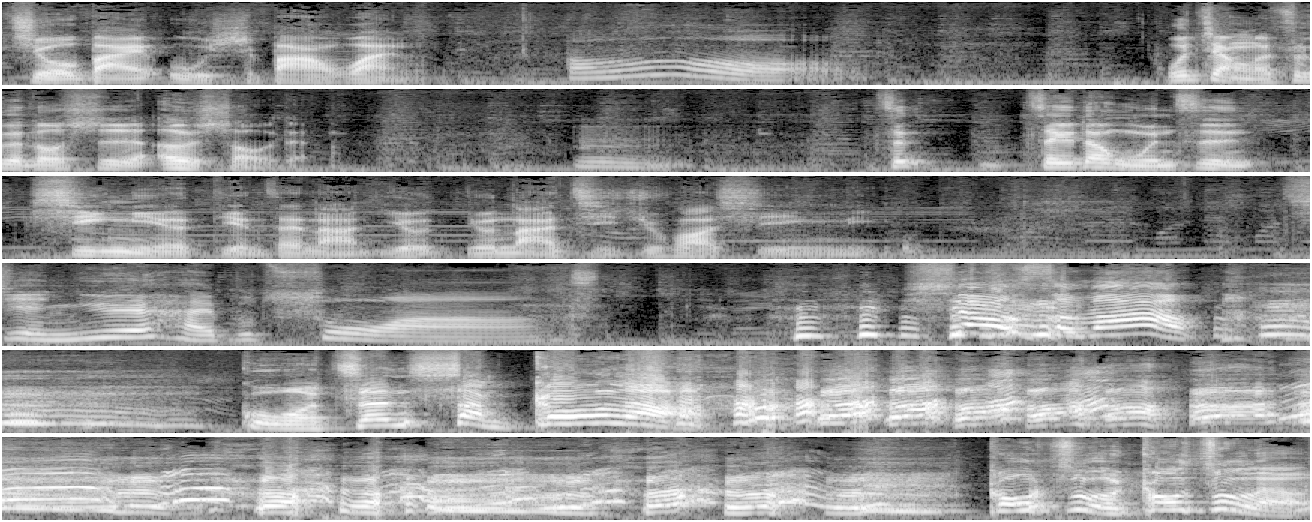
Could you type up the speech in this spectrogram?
九百五十八万。哦。我讲了这个都是二手的。嗯，这这一段文字吸引你的点在哪？有有哪几句话吸引你？简约还不错啊。笑什么？果真上钩了！勾住了，勾住了！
